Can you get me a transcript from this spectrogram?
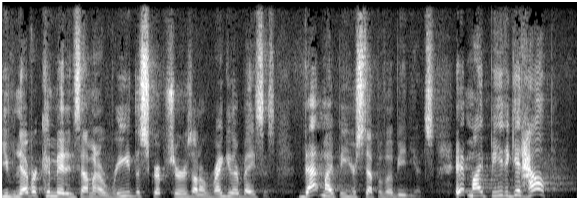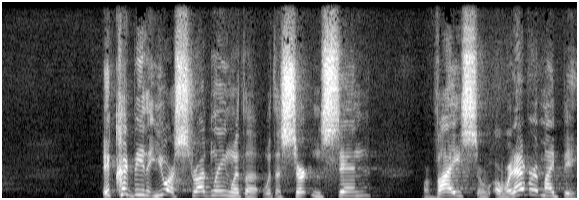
You've never committed, so I'm going to read the scriptures on a regular basis. That might be your step of obedience. It might be to get help. It could be that you are struggling with a, with a certain sin or vice or, or whatever it might be.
